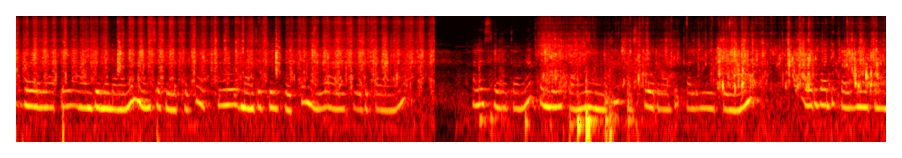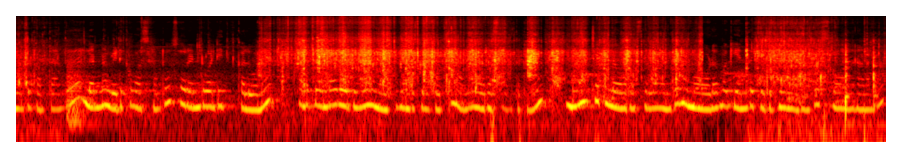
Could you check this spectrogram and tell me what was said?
இப்போ எல்லாத்தையும் ஆஞ்சு மீனை வந்து மஞ்சள் போட்டு உப்பு மஞ்சத்தூள் போட்டு நல்லா அலசி எடுத்துடலாம். அலசி எடுத்தோடனே கொஞ்சம் தண்ணி ஊற்றி ஃபஸ்ட்டு ஒரு வாட்டி கழுவி ஊற்றணும் ஒரு வாட்டி கழுவி ஊற்றினா மட்டும் பத்தாது. இல்லைன்னா வெடுக்க வாசனை வரும். ஸோ ரெண்டு வாட்டி கழுவணும். அடுத்து ரெண்டாவது வாட்டியும் நம்ம உப்பு போட்டு நல்லா உரசி எடுத்துக்கணும் மண்சட்டியில் உரசெல்லாம் வந்து நம்ம உடம்புக்கு எந்த கெடுதியும் வராது. ஸோ அதனால தான்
